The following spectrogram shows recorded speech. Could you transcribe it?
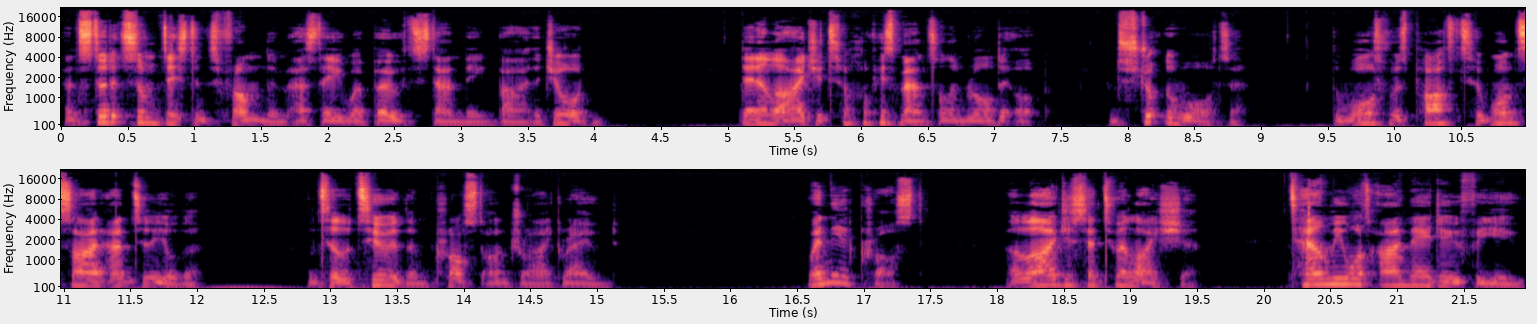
and stood at some distance from them as they were both standing by the Jordan. Then Elijah took up his mantle and rolled it up, and struck the water. The water was parted to one side and to the other until the two of them crossed on dry ground. When they had crossed, Elijah said to Elisha, Tell me what I may do for you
